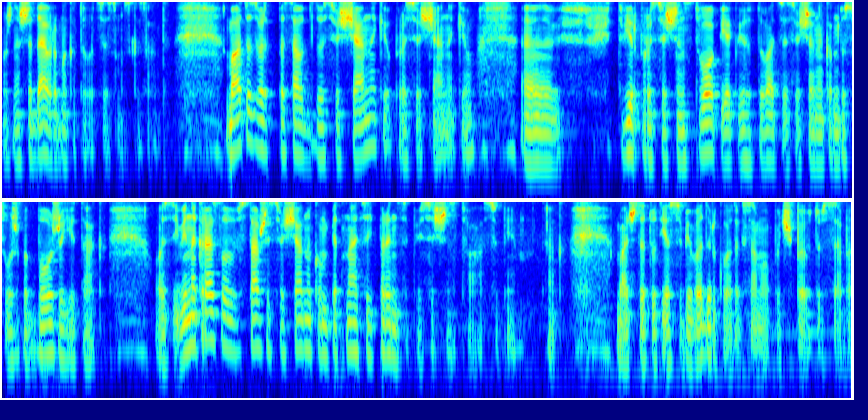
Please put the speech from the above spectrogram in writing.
можна шедеврами католицизму сказати. Багато звер- писав до священників, про священників, е, твір про священство, як підготуватися священникам до служби Божої. Так. Ось, і він накреслив, ставши священником, 15 принципів священства собі. Так. Бачите, тут я собі видирку, так само почепив тут себе.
